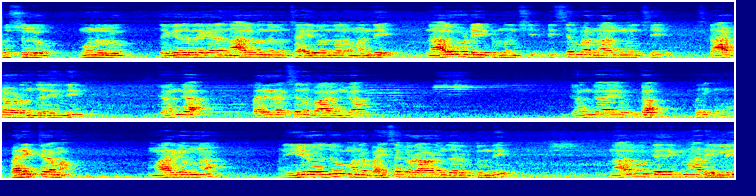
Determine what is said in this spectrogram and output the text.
ఋషులు మునులు దగ్గర దగ్గర నాలుగు వందల నుంచి ఐదు వందల మంది నాలుగో డేట్ నుంచి డిసెంబర్ నాలుగు నుంచి స్టార్ట్ అవ్వడం జరిగింది. గంగా పరిరక్షణ భాగంగా గంగా యొక్క పరిక్రమ. మార్గంన ఈరోజు మన బైసకు రావడం జరుగుతుంది. నాలుగో తేదీకి నాడు వెళ్ళి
